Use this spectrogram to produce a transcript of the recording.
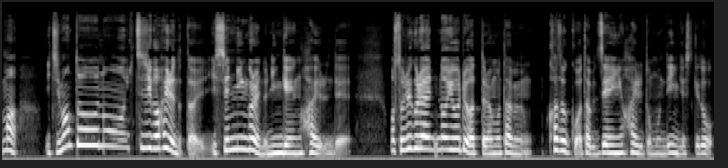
まあ1万頭の羊が入るんだったら1000人ぐらいの人間入るんで、まあ、それぐらいの容量あったらもう多分家族は多分全員入ると思うんでいいんですけど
